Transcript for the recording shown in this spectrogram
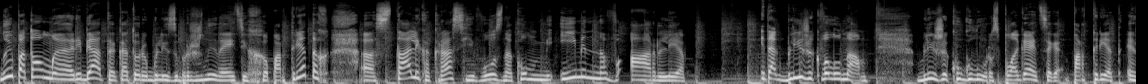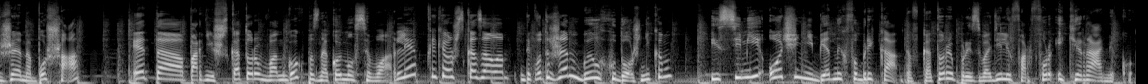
Ну и потом э, ребята, которые были изображены на этих портретах, э, стали как раз его знакомыми именно в Арле. Итак, ближе к валунам, ближе к углу располагается портрет Эжена Боша, это парниш, с которым Ван Гог познакомился в Арле, как я уже сказала. Так вот, Жен был художником из семьи очень небедных фабрикантов, которые производили фарфор и керамику.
